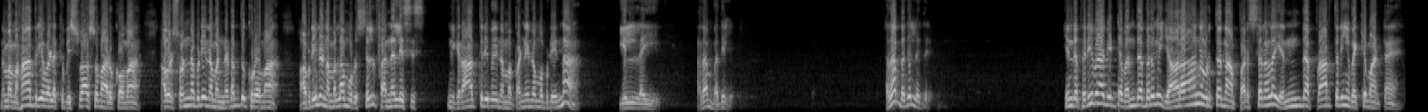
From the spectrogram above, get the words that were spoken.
நம்ம மகாபிரியவளுக்கு விசுவாசமா இருக்கோமா? அவர் சொன்னபடி நம்ம நடந்துக்கிறோமா? அப்படின்னு நம்ம எல்லாம் ஒரு செல்ஃப் அனாலிசிஸ் இன்னைக்கு ராத்திரி போய் நம்ம பண்ணினோம் அப்படின்னா இல்லை. அதான் பதில். அதான் பதில் இது. இந்த பெரியவா கிட்ட வந்த பிறகு யாரான ஒருத்தர் நான் பர்சனலா எந்த பிரார்த்தனையும் வைக்க மாட்டேன்.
